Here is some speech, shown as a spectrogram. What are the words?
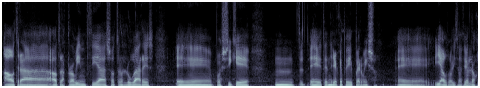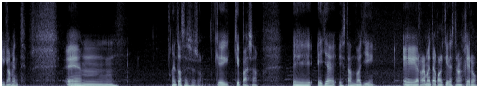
a, otra, a otras provincias, otros lugares, eh, pues sí que mm, eh, tendría que pedir permiso eh, y autorización, lógicamente. Em, entonces eso, ¿qué, qué pasa? ella estando allí, realmente a cualquier extranjero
